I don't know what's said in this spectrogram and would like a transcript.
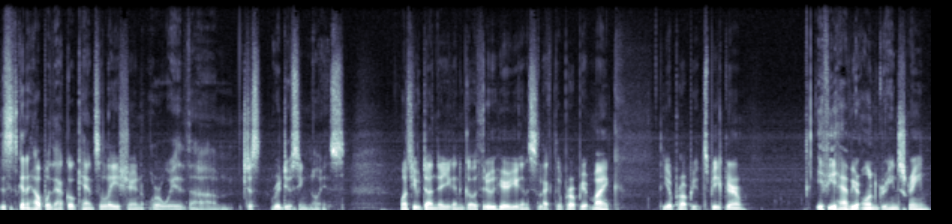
This is going to help with echo cancellation or with um, just reducing noise. Once you've done that, you're going to go through here. You're going to select the appropriate mic, the appropriate speaker. If you have your own green screen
